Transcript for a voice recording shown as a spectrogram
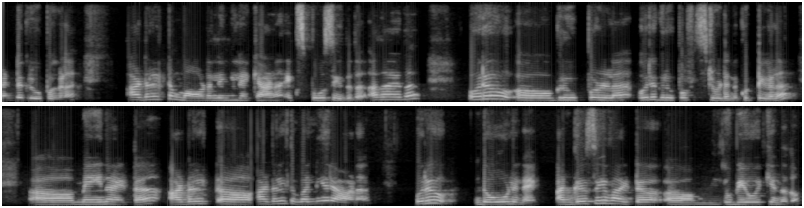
രണ്ട് ഗ്രൂപ്പുകൾ അഡൽട്ട് മോഡലിംഗിലേക്കാണ് എക്സ്പോസ് ചെയ്തത്. അതായത് ഒരു ഗ്രൂപ്പുള്ള ഒരു ഗ്രൂപ്പ് ഓഫ് സ്റ്റുഡന്റ് കുട്ടികൾ മെയിനായിട്ട് അഡൽട്ട് അഡൽട്ട് വലിയൊരാൾ ഒരു ഡോളിനെ അഗ്രസീവായിട്ട് ഉപയോഗിക്കുന്നതും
